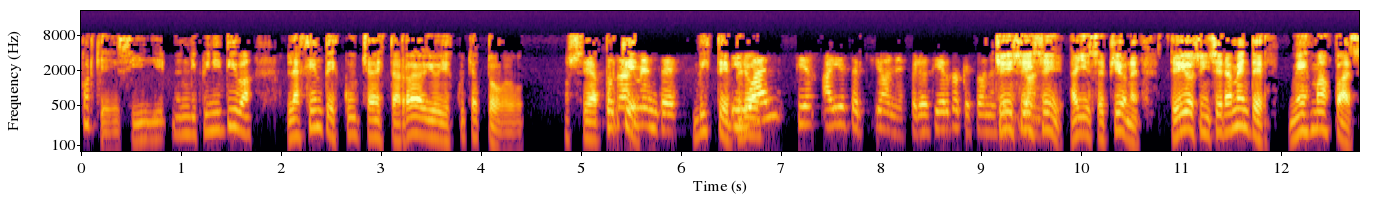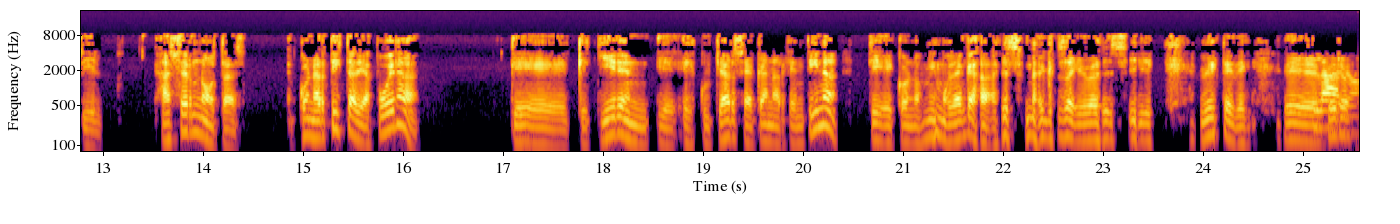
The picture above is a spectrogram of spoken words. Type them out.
Porque si en definitiva la gente escucha esta radio y escucha todo. O sea, ¿por Totalmente. ¿Viste? Igual hay excepciones, pero es cierto que son excepciones. Sí, sí, sí, hay excepciones. Te digo sinceramente, me es más fácil hacer notas con artistas de afuera que, que quieren eh, escucharse acá en Argentina que con los mismos de acá. Es una cosa que va a decir, ¿viste? Eh, claro.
